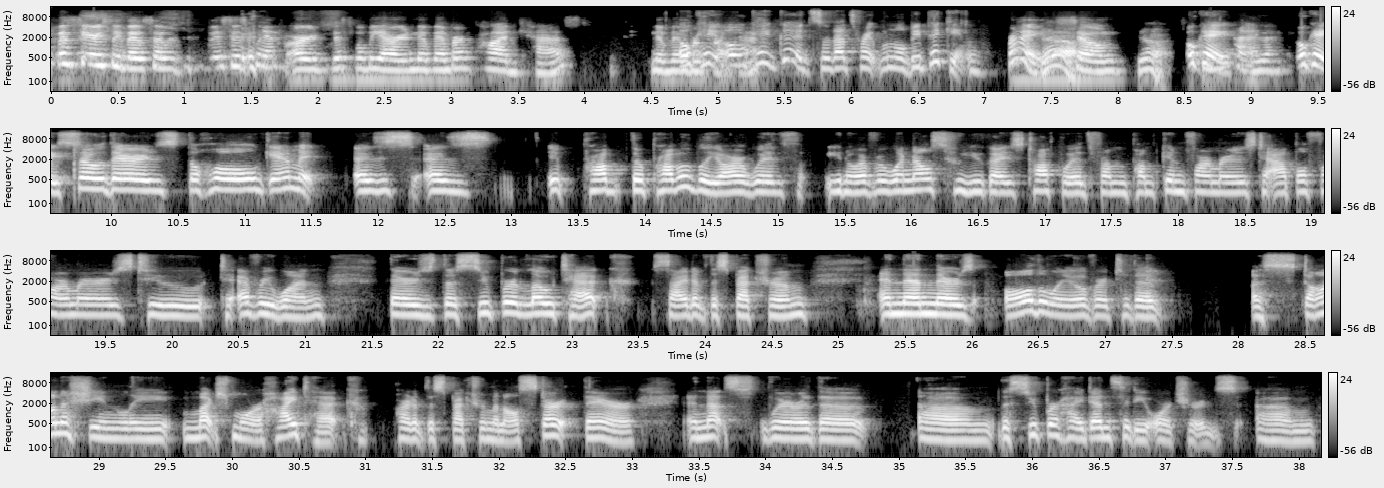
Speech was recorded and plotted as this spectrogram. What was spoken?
but seriously though, so this is planned for our this will be our November podcast. November. Okay, podcast. okay, good. So that's right when we'll be picking. Right. Yeah. So yeah. Okay. Yeah. Okay, so there's the whole gamut as as it prob there probably are with you know everyone else who you guys talk with from pumpkin farmers to apple farmers to to everyone there's the super low tech side of the spectrum. And then there's all the way over to the astonishingly much more high tech part of the spectrum. And I'll start there. And that's where the um, the super high density orchards um,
